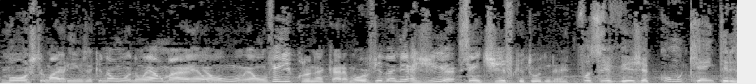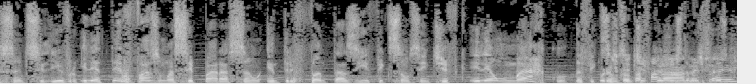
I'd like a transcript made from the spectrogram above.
monstro marinho, isso aqui não, não é uma. É um, é um veículo, né, cara? Movido a energia científica e tudo, né? Você veja como que é interessante esse livro. Ele até faz uma separação entre fantasia e ficção científica. Ele é um marco da ficção que científica falando, justamente isso por isso. aí.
